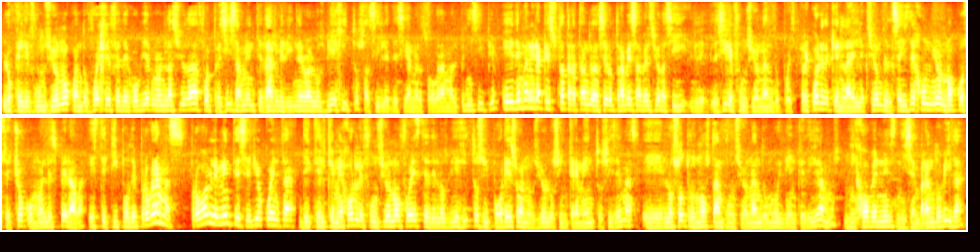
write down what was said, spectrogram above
Lo que le funcionó cuando fue jefe de gobierno en la ciudad fue precisamente darle dinero a los viejitos, así le decían al programa al principio, eh, de manera que eso está tratando de hacer otra vez a ver si ahora sí le, sigue funcionando. Pues recuerde que en la elección del 6 de junio no cosechó como él esperaba este tipo de programas. Probablemente se dio cuenta de que el que mejor le funcionó fue este de los viejitos y por eso anunció los incrementos y demás. Eh, los otros no están funcionando muy bien que digamos, ni jóvenes ni sembrando vida,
